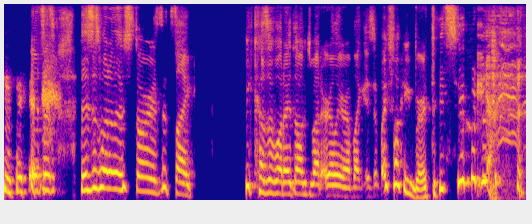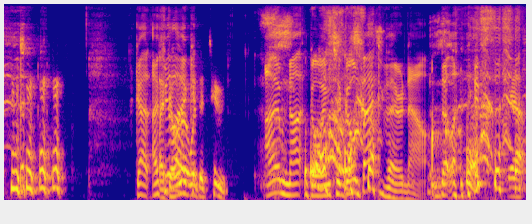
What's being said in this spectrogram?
this is this is one of those stories that's like because of what I talked about earlier. I'm like, is it my fucking birthday soon? yeah. God, I feel donut like with a tooth. I'm not going to go back there now. Yeah.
